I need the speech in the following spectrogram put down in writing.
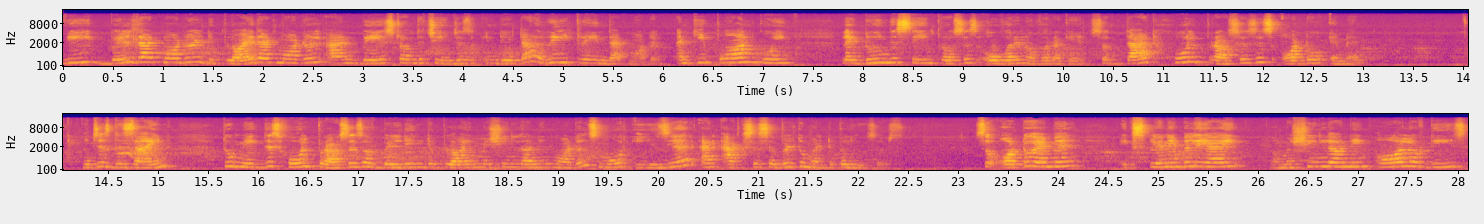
we build that model, deploy that model, and based on the changes in data, retrain that model and keep on going like doing the same process over and over again. So that whole process is auto ML which is designed to make this whole process of building, deploying machine learning models more easier and accessible to multiple users. So AutoML, explainable AI, machine learning, all of these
